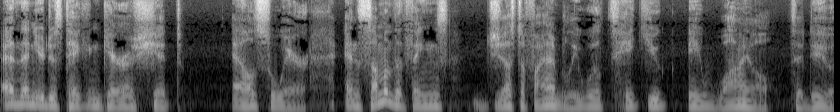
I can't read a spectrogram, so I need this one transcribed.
And then you're just taking care of shit elsewhere. And some of the things justifiably will take you a while to do.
